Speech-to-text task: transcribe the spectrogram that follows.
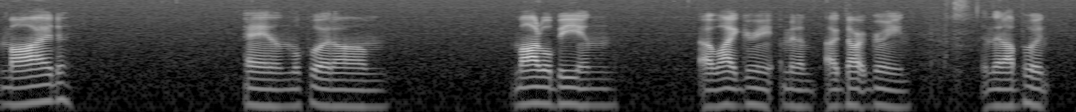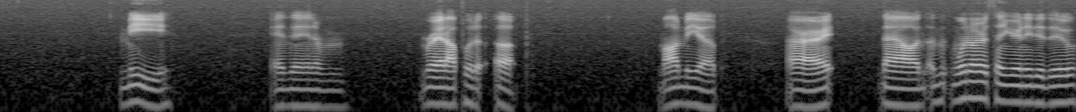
mod, and we'll put, um, mod will be in a light green, I mean a, a dark green, and then I'll put me, and then um, red I'll put up, mod me up, Alright. Now, one other thing you're going to need to do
